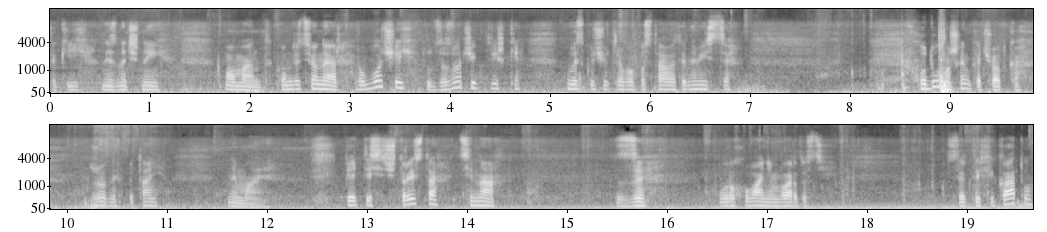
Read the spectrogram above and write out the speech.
Такий незначний момент. Кондиціонер робочий, тут зазорчик трішки вискочив, треба поставити на місце. В ходу машинка чітка, жодних питань немає. 5300 ціна з урахуванням вартості сертифікату.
